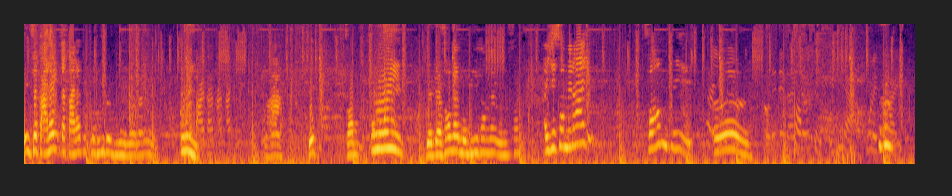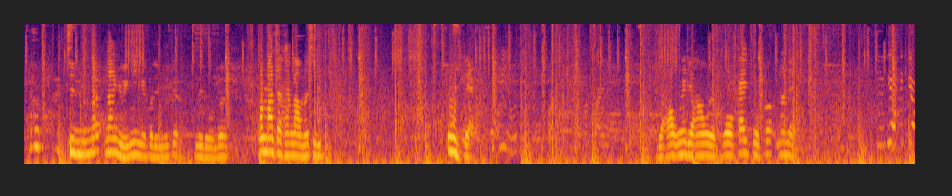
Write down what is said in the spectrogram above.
อ้ยจะตายแล้วจะตายแล้วตรงที่โดนยิงเลยนั่นเลยอุ้ยตายตายตายตายมาชุบซ่อมอุ้ยเดี๋ยวเดี๋ยวซ่อมได้มุมพี่ซ่อมได้มุมซ่อมไอ้ยี่ซ่อมไม่ได้ซ่อมสิเออซ่อมไม่ติดไอ้เหี้ยพูดเลยตายชินมันนั่งอยู่นิ่งๆไงประเด็นนี้ก็เลยโดนด้วย มันมาจากทางเรานะชิน อุ้ยแก่เดี๋ยวเอาไว้เดี๋ยวเอาเลยพอใกล้จบก็นั่นแหละเดียวไม่เดียว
